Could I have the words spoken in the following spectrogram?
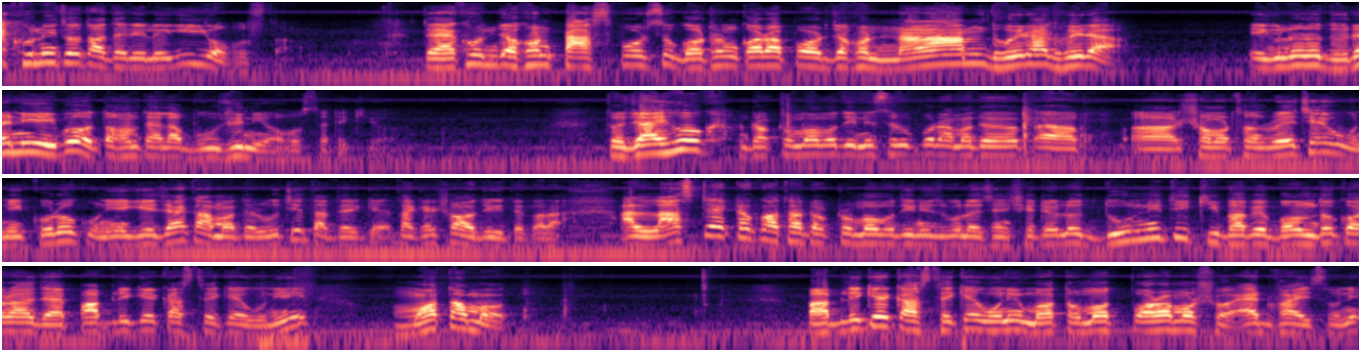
এখনই তো তাদের এলো এই অবস্থা। তো এখন যখন টাস্ক ফোর্স গঠন করার পর যখন নাম ধৈরা ধৈরা এগুলোরও ধরে নিয়ে আইব, তখন তো এলা বুঝিনি অবস্থাটা কী হবে। তো যাই হোক, ডক্টর মোহাম্মদ ইউনিসের উপর আমাদের সমর্থন রয়েছে, উনি করুক, উনি এগিয়ে যাক, আমাদের উচিত তাদেরকে, তাকে সহযোগিতা করা। আর লাস্টে একটা কথা ডক্টর মোহাম্মদ ইউনিস বলেছেন, সেটা হলো দুর্নীতি কীভাবে বন্ধ করা যায় পাবলিকের কাছ থেকে উনি মতামত পাবলিকের কাছ থেকে উনি মতামত, পরামর্শ অ্যাডভাইস উনি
